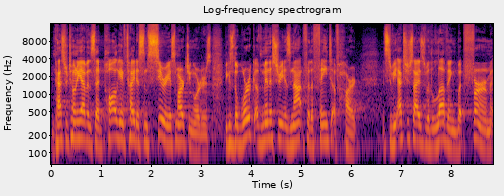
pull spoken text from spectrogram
And Pastor Tony Evans said, Paul gave Titus some serious marching orders because the work of ministry is not for the faint of heart. It's to be exercised with loving but firm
